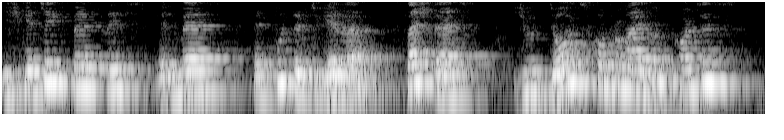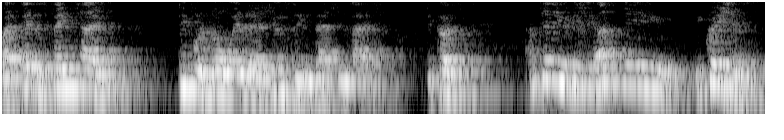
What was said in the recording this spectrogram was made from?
if you can take maths lit and maths and put them together such that you don't compromise on content, but at the same time, people know where they're using that in life. Because I'm telling you, if you ask me equations,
